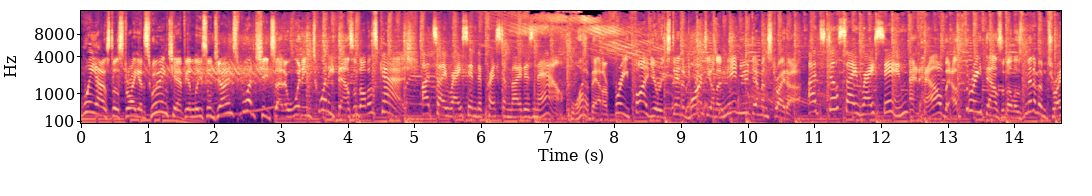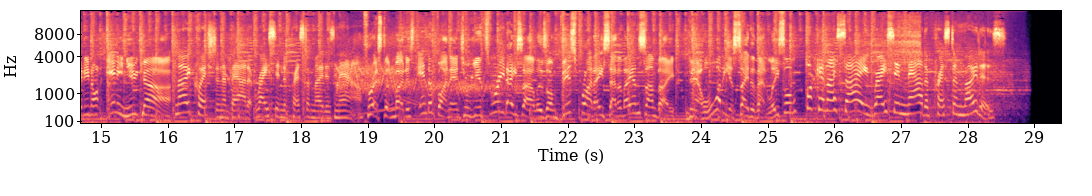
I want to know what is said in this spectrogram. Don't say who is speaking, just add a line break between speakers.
We asked Australian swimming champion Leisel Jones what she'd say to winning $20,000 cash.
I'd say race into Preston Motors now.
What about a free five year extended warranty on a near new demonstrator?
I'd still say race in.
And how about $3,000 minimum trading on any new car?
No question about it. Race into Preston Motors now.
Preston Motors end of financial year three day sale is on this Friday, Saturday, and Sunday. Now, what do you say to that, Liesl?
What can I say? Race in now to Preston Motors.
